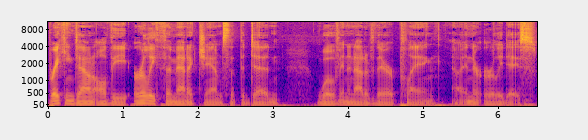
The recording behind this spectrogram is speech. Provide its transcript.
breaking down all the early thematic jams that the Dead wove in and out of their playing uh, in their early days.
